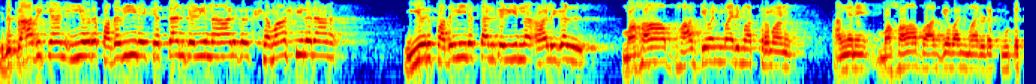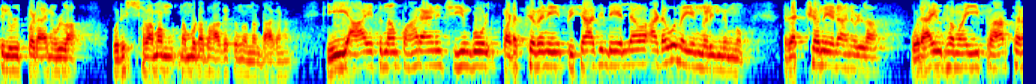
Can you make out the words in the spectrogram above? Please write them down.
ഇത് പ്രാപിക്കാൻ ഈ ഒരു പദവിയിലേക്ക് എത്താൻ കഴിയുന്ന ആളുകൾ ക്ഷമാശീലരാണ്. ഈ ഒരു പദവിയിലെത്താൻ കഴിയുന്ന ആളുകൾ മഹാഭാഗ്യവന്മാര് മാത്രമാണ്. അങ്ങനെ മഹാഭാഗ്യവാന്മാരുടെ കൂട്ടത്തിൽ ഉൾപ്പെടാനുള്ള ഒരു ശ്രമം നമ്മുടെ ഭാഗത്തു നിന്നുണ്ടാകണം. ഈ ആയത്ത് നാം പാരായണം ചെയ്യുമ്പോൾ പടച്ചവനെ പിശാചിന്റെ എല്ലാ അടവു നയങ്ങളിൽ നിന്നും രക്ഷ നേടാനുള്ള ഒരായുധമായി ഈ പ്രാർത്ഥന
